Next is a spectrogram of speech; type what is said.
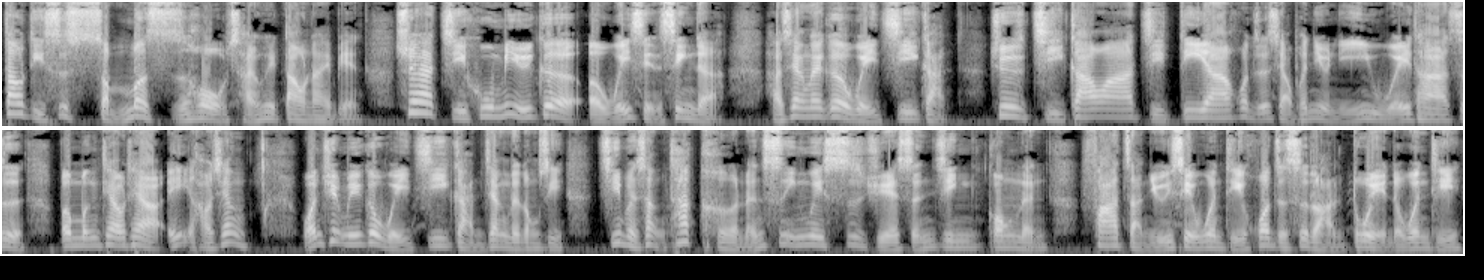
到底是什么时候才会到那边，所以他几乎没有一个呃危险性的，好像那个危机感。就是几高啊，几低啊，或者是小朋友，你以为他是蹦蹦跳跳，诶，好像完全没有一个危机感这样的东西。基本上，他可能是因为视觉神经功能发展有一些问题，或者是懒惰眼的问题，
